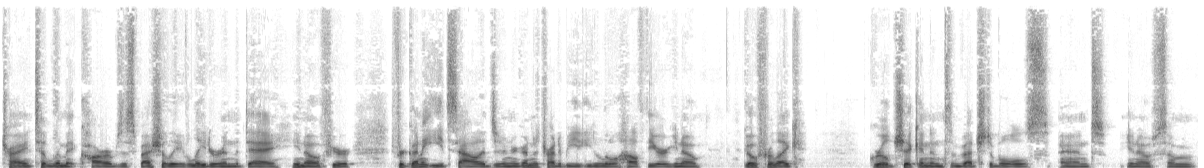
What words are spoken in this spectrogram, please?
try to limit carbs, especially later in the day. You know, if you're if you're going to eat salads and you're going to try to be eat a little healthier, you know, go for like grilled chicken and some vegetables and you know some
